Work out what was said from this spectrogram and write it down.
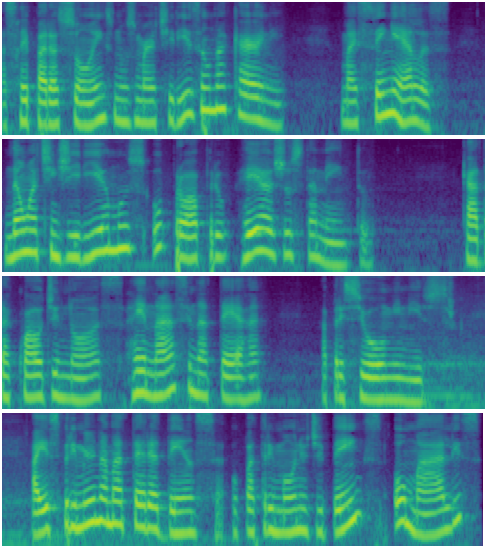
As reparações nos martirizam na carne, mas sem elas não atingiríamos o próprio reajustamento. Cada qual de nós renasce na terra, apreciou o ministro, a exprimir na matéria densa o patrimônio de bens ou males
